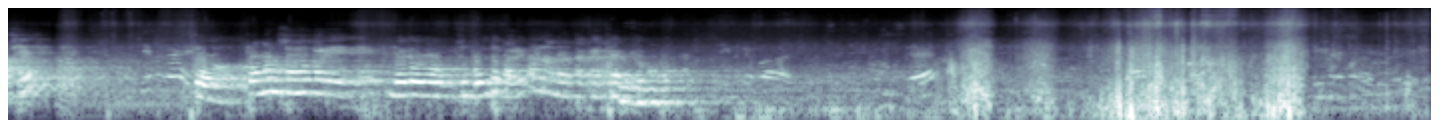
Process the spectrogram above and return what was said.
আছে তো প্রমাণ সহকারে যদি বলতে পারে, তাহলে আমরা তাকে ফেরত দেবো Thank you.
